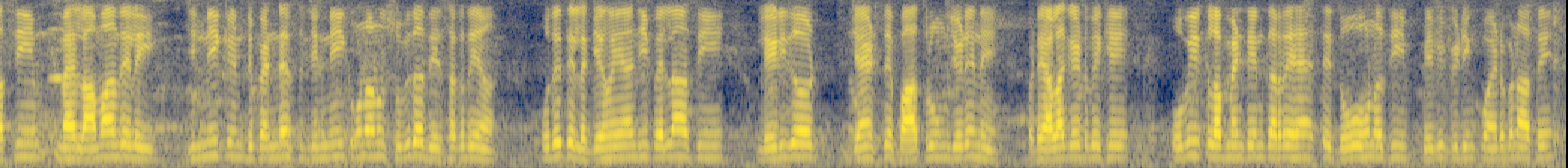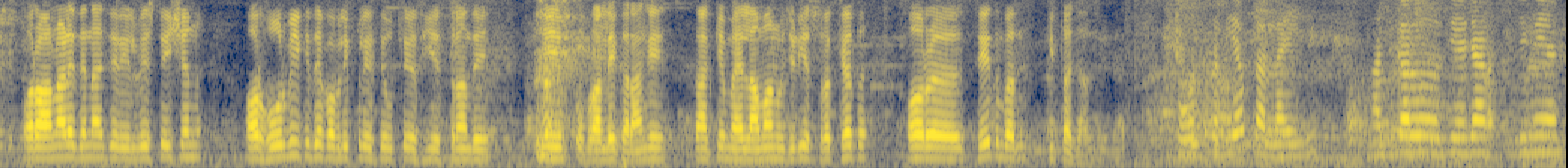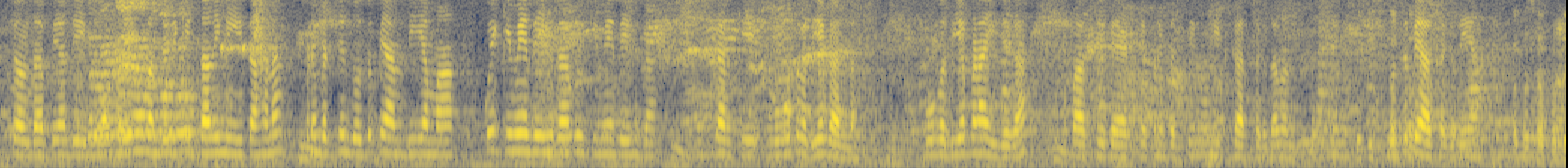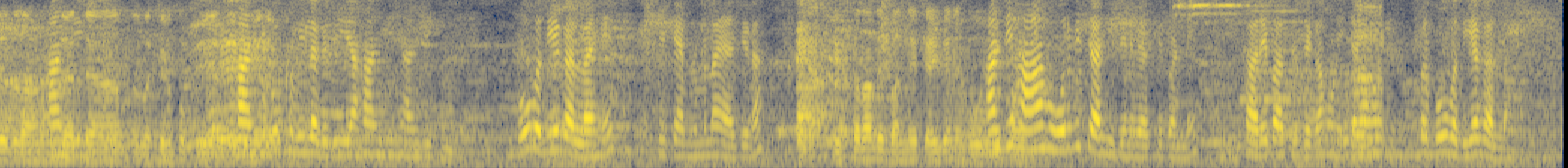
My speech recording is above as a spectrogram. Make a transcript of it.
ਅਸੀਂ ਮਹਿਲਾਵਾਂ ਦੇ ਲਈ ਜਿੰਨੀ ਕਿ ਇੰਡੀਪੈਂਡੈਂਸ ਜਿੰਨੀ ਕੁ ਉਹਨਾਂ ਨੂੰ ਸੁਵਿਧਾ ਦੇ ਸਕਦੇ ਹਾਂ, ਉਹਦੇ ਤੇ ਲੱਗੇ ਹੋਏ ਹਾਂ ਜੀ। ਪਹਿਲਾਂ ਅਸੀਂ ਲੇਡੀਜ਼ ਔਰ ਜੈਂਟਸ ਦੇ ਬਾਥਰੂਮ ਜਿਹੜੇ ਨੇ, ਪਟਿਆਲਾ ਗੇਟ ਵਿਖੇ, ਉਹ ਵੀ ਕਲੱਬ ਮੇਨਟੇਨ ਕਰ ਰਿਹਾ ਹੈ ਤੇ ਦੋ ਹੁਣ ਅਸੀਂ ਬੇਬੀ ਫੀਡਿੰਗ ਪੁਆਇੰਟ ਬਣਾਤੇ ਔਰ ਆਉਣ ਵਾਲੇ ਦਿਨਾਂ 'ਚ ਰੇਲਵੇ ਸਟੇਸ਼ਨ ਔਰ ਹੋਰ ਵੀ ਕਿਤੇ ਪਬਲਿਕ ਪਲੇਸ ਦੇ ਉੱਤੇ ਅਸੀਂ ਇਸ ਤਰ੍ਹਾਂ ਦੇ ਇਹ ਉਪਰਾਲੇ ਕਰਾਂਗੇ ਤਾਂ ਕਿ ਮਹਿਲਾਵਾਂ ਨੂੰ ਜਿਹੜੀ ਸੁਰੱਖਿਅਤ ਔਰ ਸਿਹਤਮੰਦ ਕੀਤਾ ਜਾ ਸਕੇ। ਬਹੁਤ ਵਧੀਆ ਉਪਰਾਲਾ ਹੈ ਜੀ। ਅੱਜ ਕੱਲ ਜੇ ਜਾਣ ਜਿਵੇਂ ਚੱਲਦਾ ਪਿਆ, ਦੇਖ ਲਓ, ਹਰੇਕ ਬੰਦੇ ਦੀ ਕਿੱਦਾਂ ਦੀ ਨੀਤ ਆ, ਹਨਾ? ਆਪਣੇ ਬੱਚੇ ਨੂੰ ਦੁੱਧ ਪਿਆਉਂਦੀ ਆ ਮਾਂ, ਕੋਈ ਕਿਵੇਂ ਦੇਖਦਾ, ਕੋਈ ਕਿਵੇਂ ਦੇਖਦਾ। ਇਸ ਕਰਕੇ ਬਹੁਤ ਵਧੀਆ ਗੱਲ ਆ। ਬਹੁਤ ਵਧੀਆ ਬਣਾਈ ਜਗ੍ਹਾ ਪਾਸੇ ਬੈਠ ਕੇ ਆਪਣੇ ਬੱਚੇ ਨੂੰ ਹੀਟ ਕਰ ਸਕਦਾ ਬੰਦਾ ਬੱਚੇ ਨੂੰ ਦੁੱਧ ਪਿਆ ਸਕਦੇ ਆ। ਆਪਾਂ ਸਫ਼ਰ ਦੇ ਦੌਰਾਨ ਹੁੰਦਾ ਹਾਂਜੀ। ਤਾਂ ਬੱਚੇ ਨੂੰ ਭੁੱਖ ਵੀ ਲੱਗਦੀ ਹੈ ਹਾਂਜੀ ਭੁੱਖ ਵੀ ਲੱਗਦੀ ਆ ਹਾਂਜੀ ਹਾਂਜੀ। ਬਹੁਤ ਵਧੀਆ ਗੱਲ ਆ ਇਹ ਤੇ ਕੈਬਨ ਬਣਾਇਆ ਜਿਹੜਾ। ਇਸ ਤਰ੍ਹਾਂ ਦੇ ਬਣਨੇ ਚਾਹੀਦੇ ਨੇ ਹੋਰ ਵੀ ਹਾਂਜੀ ਹਾਂ ਹੋਰ ਵੀ ਚਾਹੀਦੇ ਨੇ ਵੈਸੇ ਬਣਨੇ। ਸਾਰੇ ਪਾਸੇ ਜਗ੍ਹਾ ਹੋਣੀ ਚਾਹੀਦੀ ਪਰ ਬਹੁਤ ਵਧੀਆ ਗੱਲ ਆ।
